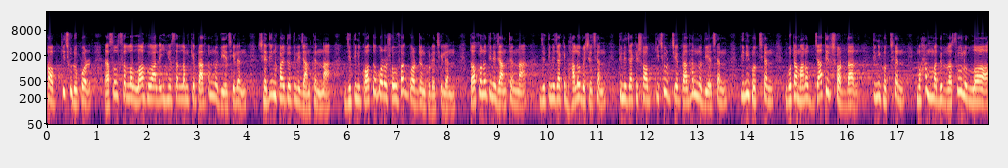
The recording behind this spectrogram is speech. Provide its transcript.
সব কিছুর উপর রাসুল সাল্লাহ আলাইহি ওয়াসাল্লামকে প্রাধান্য দিয়েছিলেন, সেদিন হয়তো তিনি জানতেন না যে তিনি কত বড় সৌভাগ্য অর্জন করেছিলেন। তখনও তিনি জানতেন না যে তিনি যাকে ভালোবেসেছেন, তিনি যাকে সব কিছুর চেয়ে প্রাধান্য দিয়েছেন, তিনি হচ্ছেন গোটা মানব জাতির সর্দার। তিনি হচ্ছেন মোহাম্মদুর রাসূলুল্লাহ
